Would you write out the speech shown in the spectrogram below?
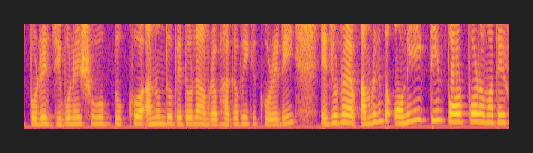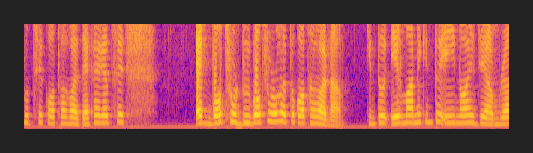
অপরের জীবনের সুখ, দুঃখ, আনন্দ, বেদনা আমরা ভাগাভাগি করে নিই। এই জন্য আমরা কিন্তু অনেক দিন পর পর আমাদের হচ্ছে কথা হয়। দেখা গেছে এক বছর, দুই বছরও হয়তো কথা হয় না। কিন্তু এর মানে কিন্তু এই নয় যে আমরা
